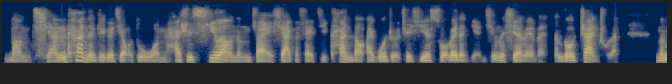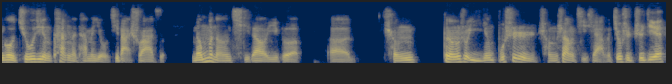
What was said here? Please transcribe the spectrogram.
往前看的这个角度，我们还是希望能在下个赛季看到爱国者这些所谓的年轻的线位们能够站出来，能够究竟看看他们有几把刷子，能不能起到一个呃成。不能说已经不是承上启下了，就是直接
